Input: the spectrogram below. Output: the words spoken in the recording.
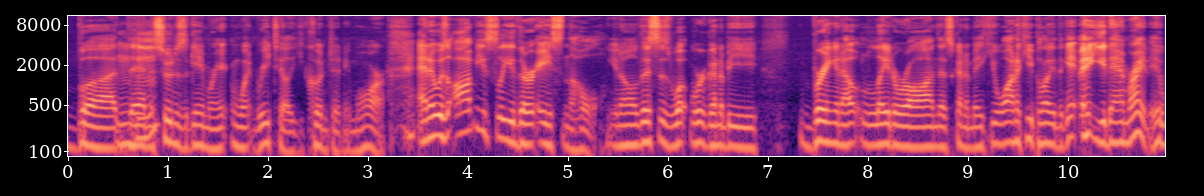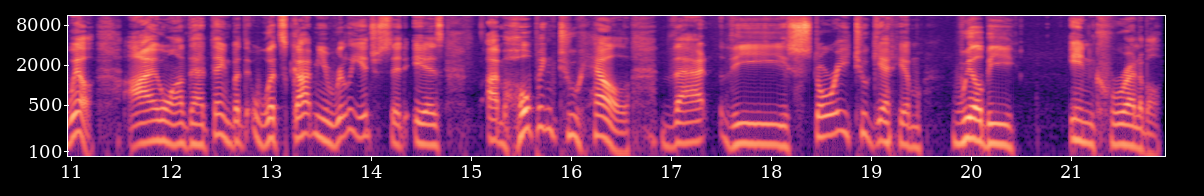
but then Mhm. as soon as the game re- went retail, you couldn't anymore. And it was obviously their ace in the hole. You know, this is what we're going to be bringing out later on that's going to make you want to keep playing the game. Hey, you damn right, it will. I want that thing. But what's got me really interested is I'm hoping to hell that the story to get him will be incredible.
